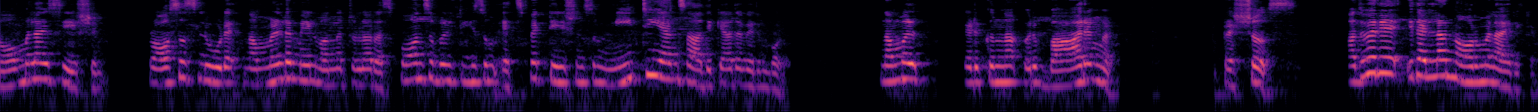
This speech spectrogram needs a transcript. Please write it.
നോർമലൈസേഷൻ പ്രോസസ്സിലൂടെ നമ്മളുടെ മേൽ വന്നിട്ടുള്ള റെസ്പോൺസിബിലിറ്റീസും എക്സ്പെക്റ്റേഷൻസും മീറ്റ് ചെയ്യാൻ സാധിക്കാതെ വരുമ്പോൾ നമ്മൾ എടുക്കുന്ന ഒരു ഭാരങ്ങൾ പ്രഷേഴ്സ് അതുവരെ ഇതെല്ലാം നോർമൽ ആയിരിക്കും.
